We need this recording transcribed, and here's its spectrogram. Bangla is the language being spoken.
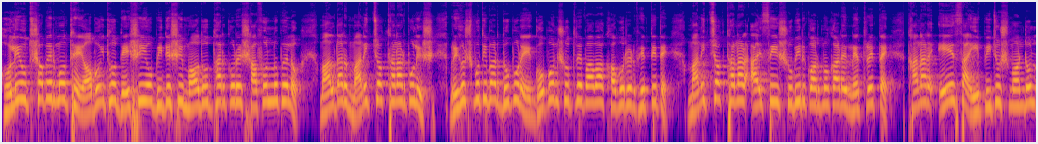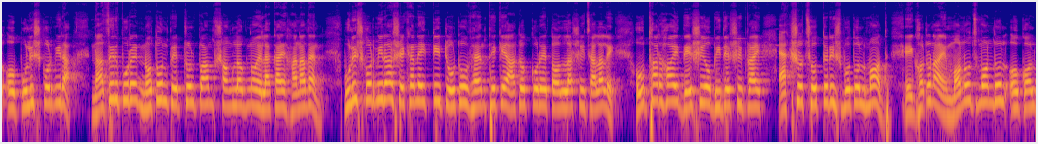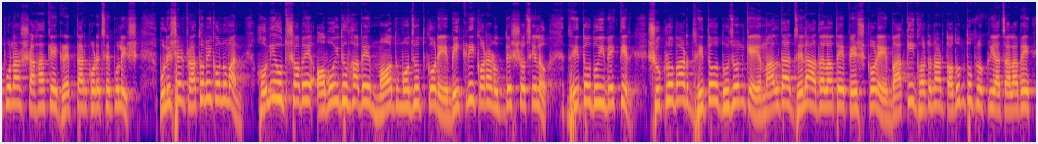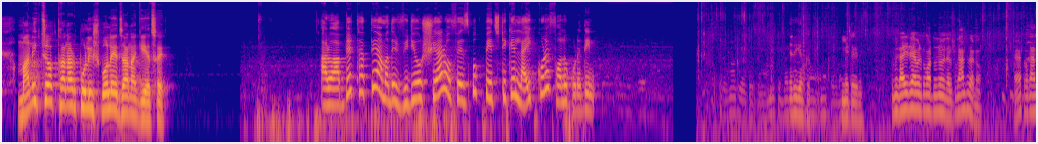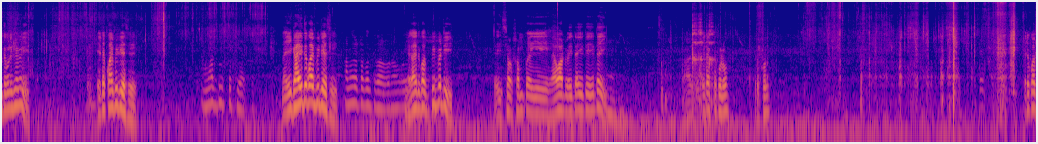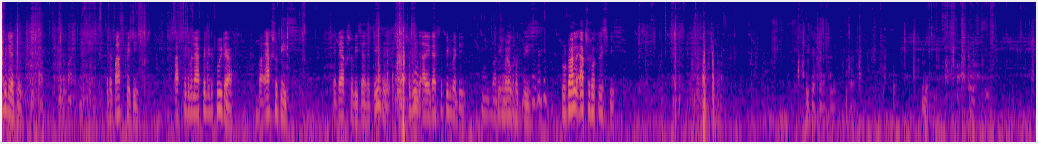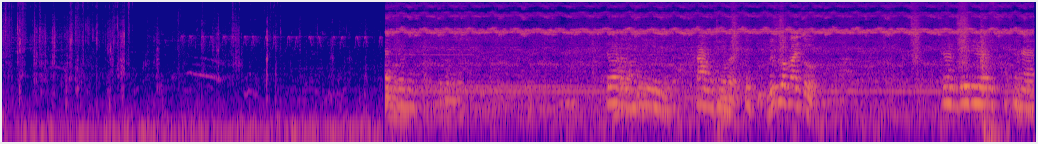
হোলি উৎসবের মধ্যে অবৈধ দেশি ও বিদেশি মদ উদ্ধার করে সাফল্য পেল মালদার মানিকচক থানার পুলিশ। বৃহস্পতিবার দুপুরে গোপন সূত্রে পাওয়া খবরের ভিত্তিতে মানিকচক থানার আইসি সুবীর কর্মকারের নেতৃত্বে থানার এএসআই পীযূষ মণ্ডল ও পুলিশ কর্মীরা নাজিরপুরের নতুন পেট্রোল পাম্প সংলগ্ন এলাকায় হানা দেন। পুলিশ কর্মীরা সেখানে একটি টোটো ভ্যান থেকে আটক করে তল্লাশি চালালে উদ্ধার হয় দেশি ও বিদেশি প্রায় একশো ছত্রিশ বোতল মদ। এই ঘটনায় মনোজ মণ্ডল ও কল্পনা সাহাকে গ্রেপ্তার করেছে পুলিশ। পুলিশের প্রাথমিক অনুমান, হোলি উৎসবে অবৈধভাবে মদ মজুত করে বিক্রি করার উদ্দেশ্য ছিল ধৃত দুই ব্যক্তির। শুক্রবার ধৃত দুজনকে মালদা জেলা আদালতে পেশ করে বাকি ঘটনার তদন্ত প্রক্রিয়া চালাবে মানিকচক থানার পুলিশ বলে জানা গিয়েছে। আরও আপডেট থাকতে আমাদের ভিডিও শেয়ার ও ফেসবুক পেজটিকে লাইক করে ফলো করে দিন। এদিকে তুমি গাড়ি ড্রাইভার তোমার দুজন তুমি আনছো কেন? হ্যাঁ তোমাকে আনতে বলেছি আমি? এটা কয় পেটি আছে? আমার দু পেটি আছে। না এই গাড়িতে কয় পেটি আছে? আমি ওটা বলতে পারব না। এই গাড়িতে কয় পেটি? এই সব সম্প এই হাওয়ার এটা এটা এটাই? আর এটা একটা খোলো এটা খোলো। এটা কয় পেটি আছে? এটা পাঁচ পেটি। পাঁচ পেটি মানে এক পেটি কুড়িটা বা একশো পিস এটা একশো পিস আছে ঠিক আছে? একশো পিস আর এটা আছে তিন পেটি। তিন পেটি ছত্রিশ। টোটাল একশো ছত্রিশ পিস ঠিক আছে ঠিক আছে কাউন্ট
